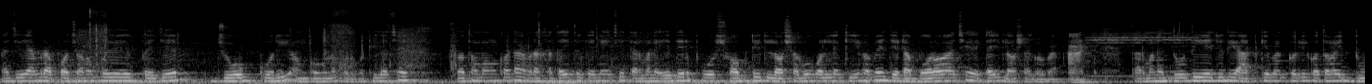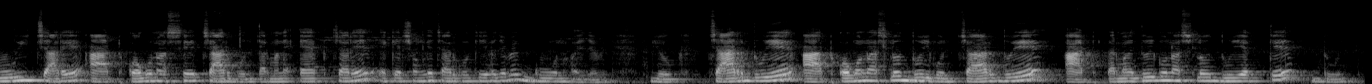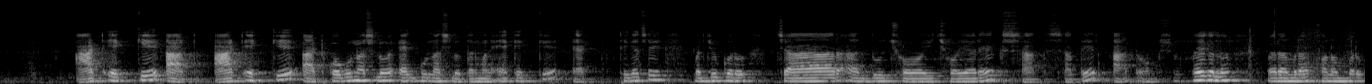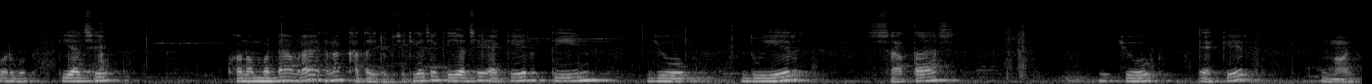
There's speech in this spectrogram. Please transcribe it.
আজকে আমরা পঁচানব্বই পেজের যোগ করি অঙ্কগুলো করব, ঠিক আছে? প্রথম অঙ্কটা আমরা খাতায় থেকে নিয়েছি, তার মানে এদের সবটির লসাগু করলে কি হবে? যেটা বড় আছে এটাই লসাগু হবে আট। তার মানে দু দিয়ে যদি আটকে ভাগ করলে কত হয়? দুই চারে আট। কগুণ আসছে চার গুণ, তার মানে এক চারে একের সঙ্গে চার গুণ কী হয়ে যাবে? গুণ হয়ে যাবে। যোগ। চার দুয়ে আট কখন আসলো দুই গুণ, চার দুয়ে আট, তার মানে দুই গুণ আসলো দুই এককে দুই। আট এককে আট আট এককে আট কগুণ আসলো, এক গুণ আসলো, তার মানে এক এককে এক, ঠিক আছে? এবার যোগ করো, চার আর দু, ছয় ছয় আর এক, সাত, সাতের আট অংশ, হয়ে গেল। এবার আমরা খ নম্বর করব, কি আছে? খ নম্বরটা আমরা এখানে খাতায় ঢুকছি, ঠিক আছে? কি আছে? একের তিন যোগ দুইয়ের সাতাশ যোগ একের নয়।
